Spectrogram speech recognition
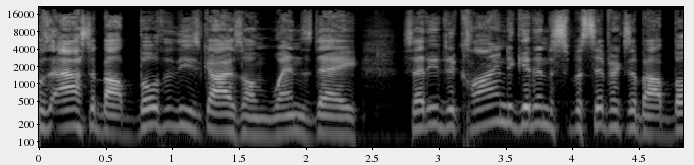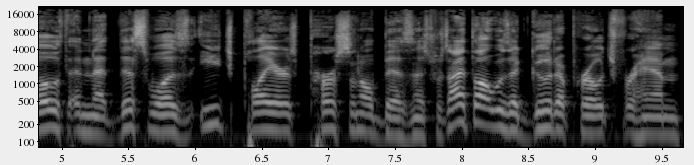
was asked about both of these guys on Wednesday, said he declined to get into specifics about both and that this was each player's personal business, which I thought was a good approach for him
